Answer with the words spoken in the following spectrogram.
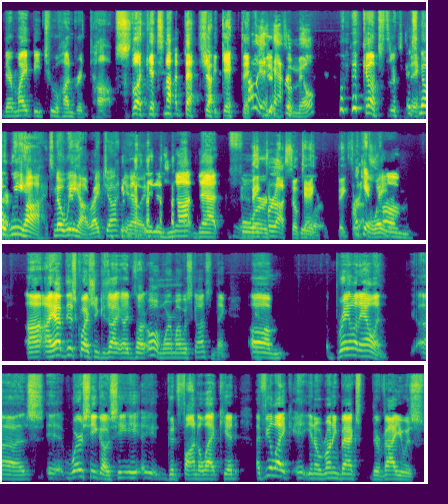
there might be 200 tops. Like it's not that gigantic. Probably a half a mil. when it comes through, it's there. no weehaw. It's no weehaw, right, John? You know, it is not that for big for us. Okay, sure. big for I us. I can't wait. Um, uh, I have this question because I, I, thought, oh, I'm wearing my Wisconsin thing. Um, Braylon Allen, uh, eh, where's he goes? He, he good Fond du Lac kid. I feel like eh, you know running backs their value is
